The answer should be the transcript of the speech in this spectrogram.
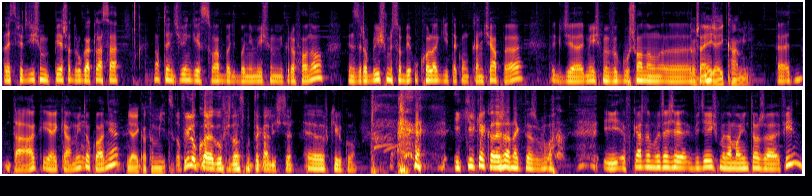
ale stwierdziliśmy pierwsza, druga klasa, no ten dźwięk jest słaby, bo nie mieliśmy mikrofonu, więc zrobiliśmy sobie u kolegi taką kanciapę, gdzie mieliśmy wygłuszoną e, część. jajkami. E, tak, jajkami, dokładnie. Jajka to mit. To w ilu kolegów się tam spotykaliście? E, W kilku. I kilka koleżanek też było. I w każdym razie widzieliśmy na monitorze film,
